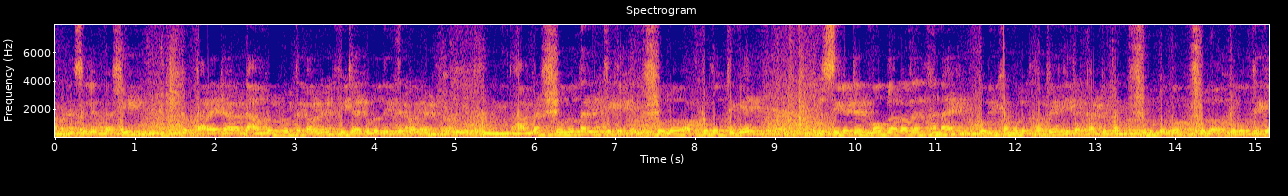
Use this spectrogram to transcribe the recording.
আমাদের সিলেটবাসী, তারা এটা ডাউনলোড করতে পারবেন ফিচারগুলো দেখতে পারবেন। আমরা ষোলো তারিখ থেকে, ষোলো অক্টোবর থেকে সিলেটের মোগলা বাজার থানায় পরীক্ষামূলকভাবে এটা কার্যক্রম শুরু করব, ষোলো অক্টোবর থেকে।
